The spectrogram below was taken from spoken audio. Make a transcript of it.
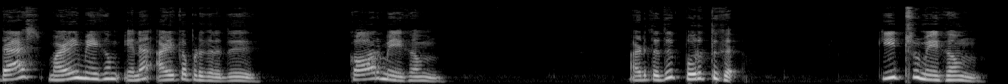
டேஷ் மழை மேகம் என அழைக்கப்படுகிறது. கார் மேகம். அடுத்தது பொருத்துக கீற்று மேகம்.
